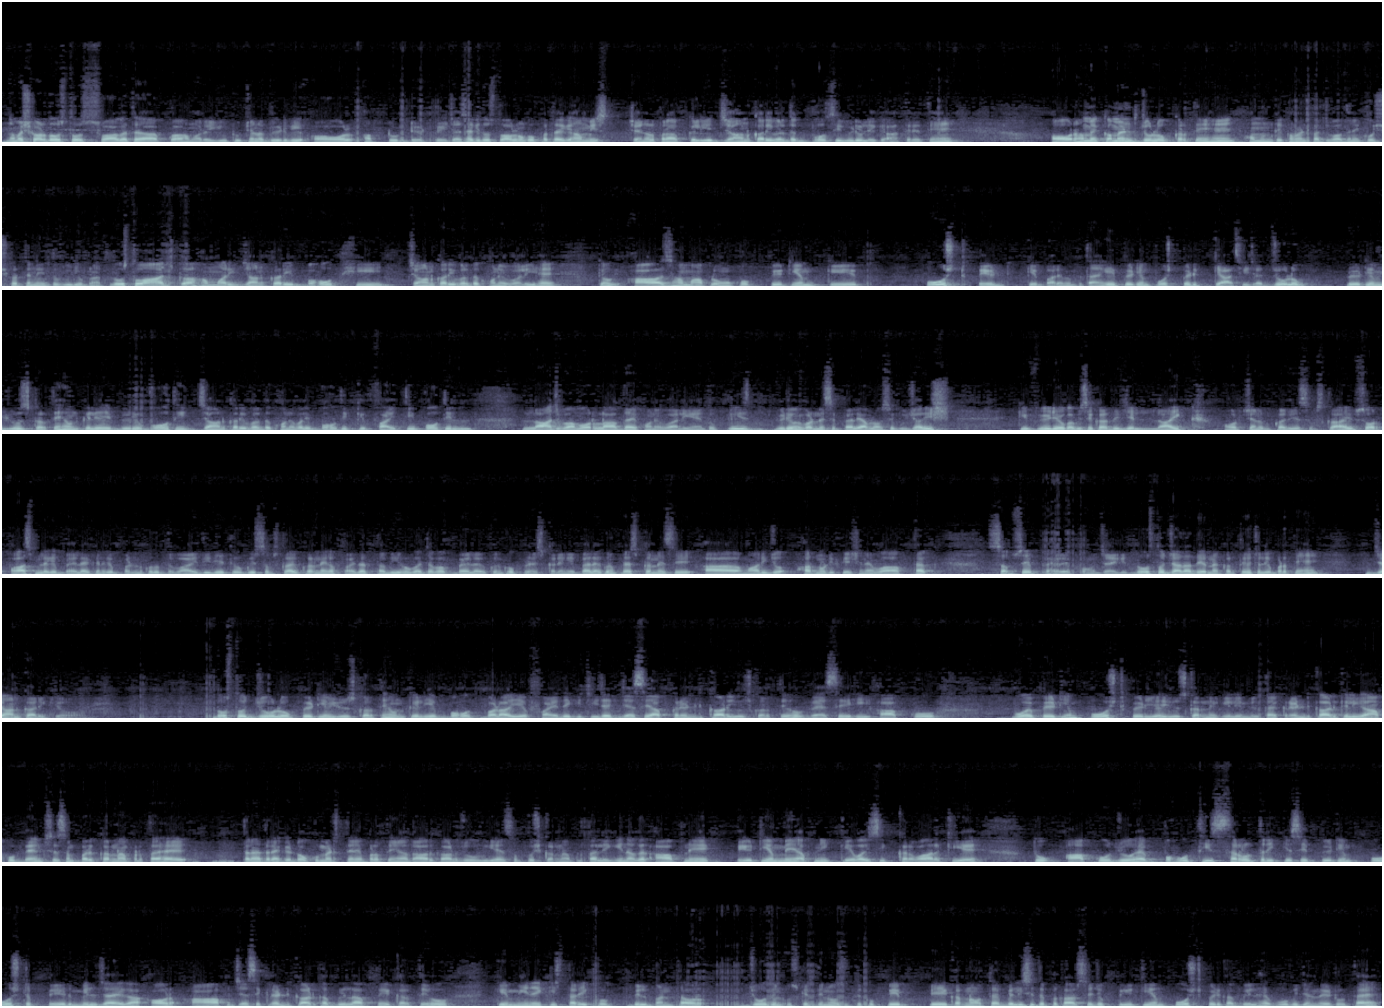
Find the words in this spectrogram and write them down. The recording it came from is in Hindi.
नमस्कार दोस्तों, स्वागत है आपका हमारे YouTube चैनल बीड भी ऑल अप टू डेट पे। जैसा कि दोस्तों आप लोगों को पता है कि हम इस चैनल पर आपके लिए जानकारी वर्धक बहुत सी वीडियो लेके आते रहते हैं और हमें कमेंट जो लोग करते हैं, हम उनके कमेंट का जवाब देने की कोशिश करते नहीं तो वीडियो बनाते। दोस्तों, आज का हमारी जानकारी बहुत ही जानकारी वर्धक होने वाली है, क्योंकि आज हम आप लोगों को पेटीएम के पोस्ट पेड के बारे में बताएँगे। पेटीएम पोस्ट पेड क्या चीज़ है? जो लोग पेटीएम यूज़ करते हैं उनके लिए वीडियो बहुत ही जानकारी वर्धक होने वाली बहुत ही किफ़ायती बहुत ही लाजवाब और लाभदायक होने वाली हैं। तो प्लीज़ वीडियो में बढ़ने से पहले आप लोगों से गुजारिश कि वीडियो को अभी से कर दीजिए लाइक और चैनल को कर दीजिए सब्सक्राइब और पास में लगे बेल आइकन के बटन को तो दबा दीजिए क्योंकि तो सब्सक्राइब करने का फ़ायदा तभी होगा जब आप बेल आइकन को प्रेस करेंगे। बेल आइकन प्रेस करने से आ, हमारी जो हर नोटिफिकेशन है वो आप तक सबसे पहले पहुँच जाएगी। दोस्तों ज़्यादा देर न करते हुए चलिए बढ़ते हैं जानकारी की ओर। दोस्तों, जो लोग पेटीएम यूज़ करते हैं, उनके लिए बहुत बड़ा ये फ़ायदे की चीज़ है। जैसे आप क्रेडिट कार्ड यूज़ करते हो, वैसे ही आपको वो पेटीएम पोस्ट पेड यह यूज़ करने के लिए मिलता है। क्रेडिट कार्ड के लिए आपको बैंक से संपर्क करना पड़ता है। तरह तरह के डॉक्यूमेंट्स देने पड़ते हैं, आधार कार्ड जो भी है, सब कुछ करना पड़ता है। लेकिन अगर आपने पेटीएम में अपनी के करवा रखी है तो आपको जो है बहुत ही सरल तरीके से पेटीएम पोस्ट पेड मिल जाएगा और आप जैसे क्रेडिट कार्ड का बिल आप पे करते हो कि महीने किस तारीख को बिल बनता है और जो दिन उसके दिन हो सकते को पे पे करना होता है। बिल इसी प्रकार से जो पेटीएम पोस्ट पेड का बिल है वो भी जनरेट होता है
